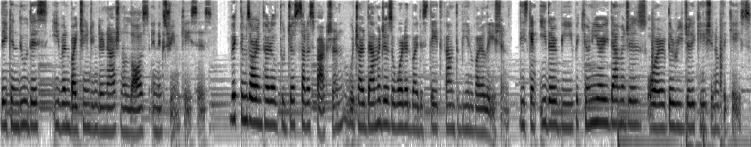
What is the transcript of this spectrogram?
They can do this even by changing their national laws in extreme cases. Victims are entitled to just satisfaction, which are damages awarded by the state found to be in violation. These can either be pecuniary damages or the rejudication of the case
